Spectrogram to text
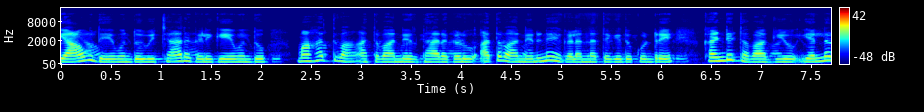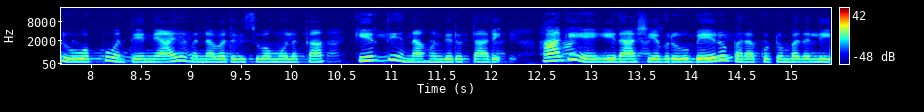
ಯಾವುದೇ ಒಂದು ವಿಚಾರಗಳಿಗೆ ಒಂದು ಮಹತ್ವ ಅಥವಾ ನಿರ್ಧಾರಗಳು ಅಥವಾ ನಿರ್ಣಯಗಳನ್ನು ತೆಗೆದುಕೊಂಡರೆ ಖಂಡಿತವಾಗಿಯೂ ಎಲ್ಲರೂ ಒಪ್ಪುವಂತೆ ನ್ಯಾಯವನ್ನು ಒದಗಿಸುವ ಮೂಲಕ ಕೀರ್ತಿಯನ್ನು ಹೊಂದಿರುತ್ತಾರೆ. ಹಾಗೆಯೇ ಈ ರಾಶಿಯವರು ಬೇರೊಬ್ಬರ ಕುಟುಂಬದಲ್ಲಿ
